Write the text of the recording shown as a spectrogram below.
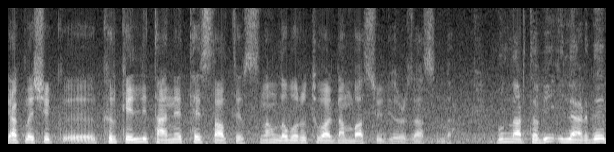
yaklaşık 40-50 tane test altyapısından, laboratuvardan bahsediyoruz aslında. Bunlar tabii ileride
